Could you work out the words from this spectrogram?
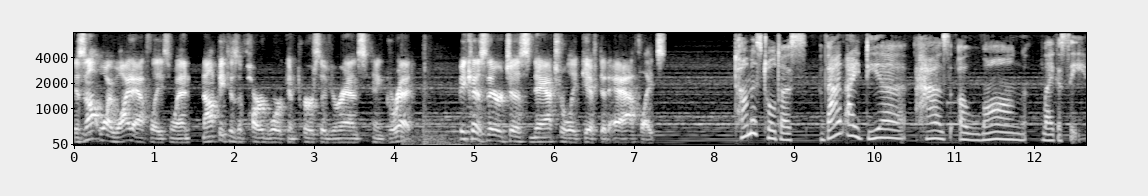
is not why white athletes win, not because of hard work and perseverance and grit, because they're just naturally gifted athletes. Thomas told us that idea has a long legacy.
